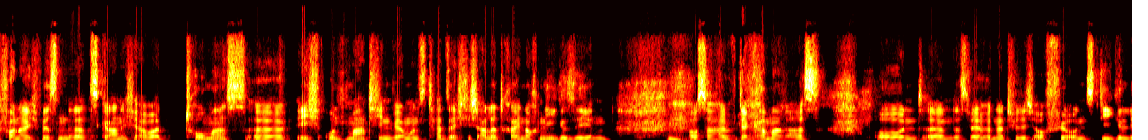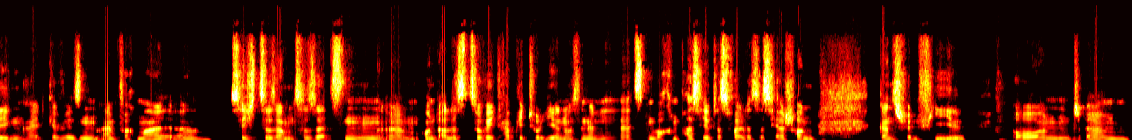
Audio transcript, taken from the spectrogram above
von euch wissen das gar nicht, aber Thomas, äh, ich und Martin, wir haben uns tatsächlich alle drei noch nie gesehen, außerhalb der Kameras. Und ähm, das wäre natürlich auch für uns die Gelegenheit gewesen, einfach mal äh, sich zusammenzusetzen ähm, und alles zu rekapitulieren, was in den letzten Wochen passiert ist, weil das ist ja schon ganz schön viel. Und ähm,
